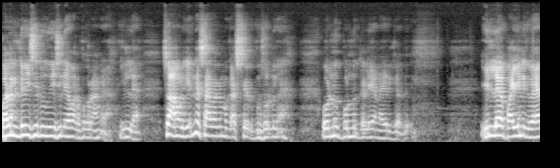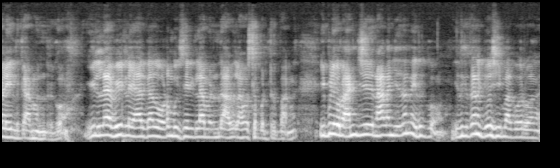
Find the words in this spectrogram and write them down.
பதினெட்டு வயசு இருபது வயசுலேயே வர போகிறாங்க இல்லை. ஸோ அவங்களுக்கு என்ன சாதாரணமாக கஷ்டம் இருக்குன்னு சொல்லுங்கள் ஒன்று பொண்ணு கல்யாணம் இருக்காது இல்லை பையனுக்கு வேலை இருக்காமல் இருந்திருக்கும். இல்லை வீட்டில் யாருக்காவது உடம்புக்கு சரியில்லாமல் இருந்து அதில் அவஸ்தைப்பட்டிருப்பாங்க. இப்படி ஒரு அஞ்சு நாலஞ்சு தானே இருக்கும். இதுக்கு தானே ஜோசியம் பார்க்க வருவாங்க.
